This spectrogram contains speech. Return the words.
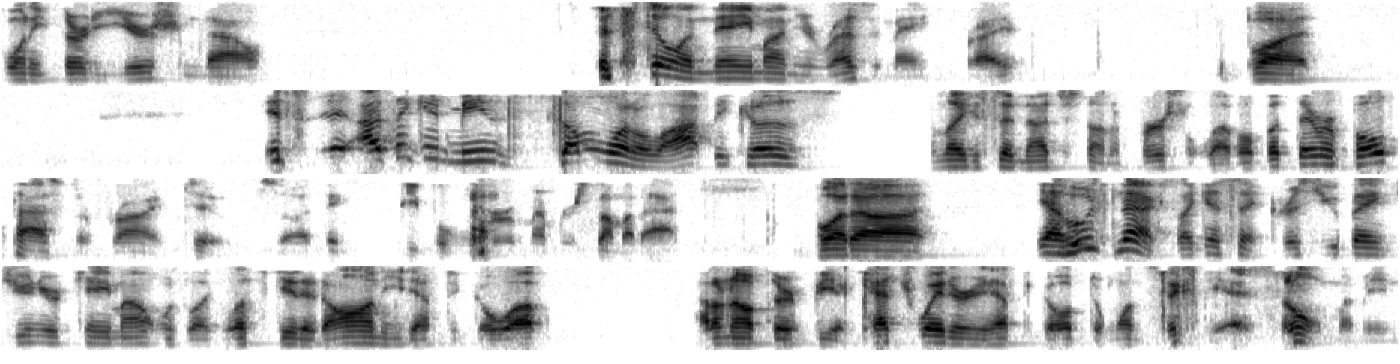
20, 30 years from now, it's still a name on your resume, right? But it's I think it means somewhat a lot because like I said, not just on a personal level, but they were both past their prime too. So I think people will remember some of that. But uh yeah, who's next? Like I said, Chris Eubank Jr. came out and was like, let's get it on. He'd have to go up. I don't know if there'd be a catch weight or he'd have to go up to 160, I assume. I mean,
